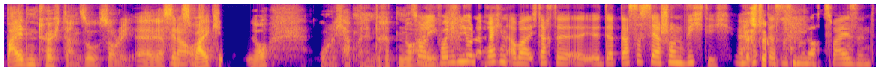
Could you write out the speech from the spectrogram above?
beiden Töchtern, so, sorry. Äh, das sind Genau. zwei Kinder, genau. Oh, ich habe mir den dritten nur Sorry, ein. ich wollte dich nicht unterbrechen, aber ich dachte, äh, da- das ist ja schon wichtig, Das dass es nur noch zwei sind.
